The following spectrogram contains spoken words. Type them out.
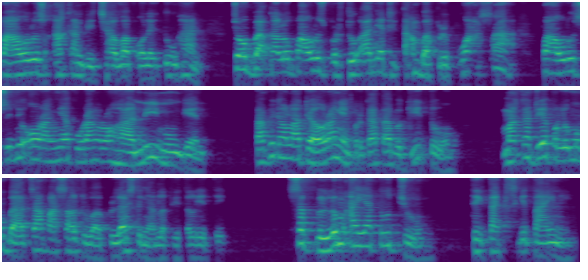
Paulus akan dijawab oleh Tuhan. Coba kalau Paulus berdoanya ditambah berpuasa. Paulus ini orangnya kurang rohani mungkin. Tapi kalau ada orang yang berkata begitu, maka dia perlu membaca pasal 12 dengan lebih teliti. Sebelum ayat 7 di teks kita ini,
